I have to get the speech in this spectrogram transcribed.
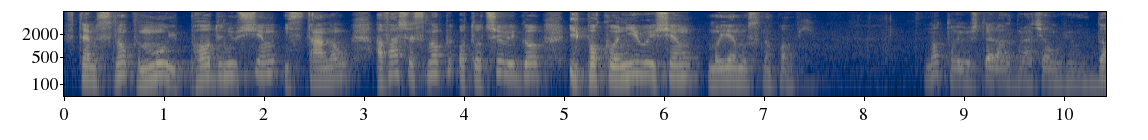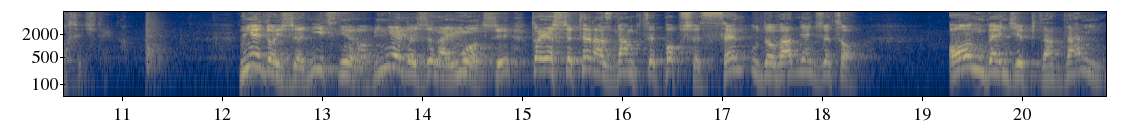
wtem snop mój podniósł się i stanął, a wasze snopy otoczyły go i pokłoniły się mojemu snopowi. No to już teraz bracia mówią, dosyć tego. Nie dość, że nic nie robi, nie dość, że najmłodszy, to jeszcze teraz nam chce poprzez sen udowadniać, że co? On będzie nad nami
